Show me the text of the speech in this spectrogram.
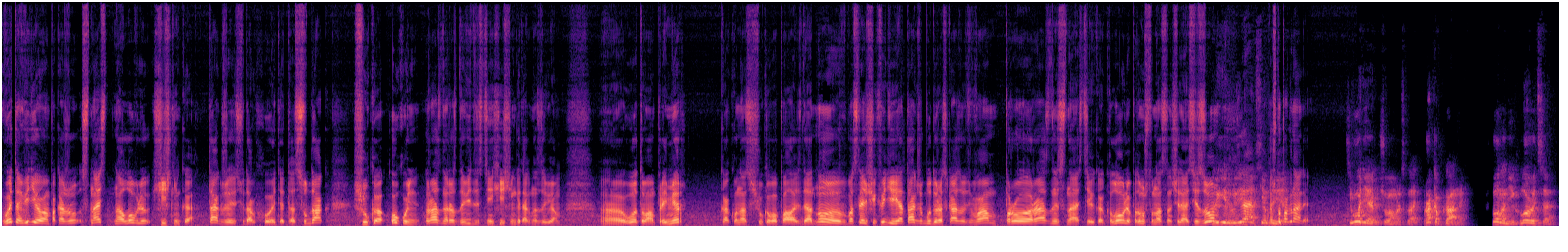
В этом видео я вам покажу снасть на ловлю хищника. Также сюда входит это судак, щука, окунь, разные разновидности хищника, так назовем. Э, вот вам пример, как у нас щука попалась. Да. Ну, в последующих видео я также буду рассказывать вам про разные снасти, как ловлю, потому что у нас начинает сезон. Дорогие друзья, всем Так привет. что погнали. Сегодня я хочу вам рассказать про капканы. Что на них ловится,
